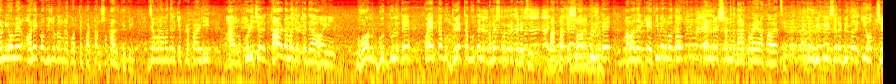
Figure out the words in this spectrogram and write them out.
অনিয়মের অনেক অভিযোগ আমরা করতে পারতাম সকাল থেকে। যেমন আমাদেরকে প্রপারলি পরিচয়ের কার্ড আমাদেরকে দেওয়া হয়নি। ভুয়া বুথগুলোতে কয়েকটা দু একটা বুথে আমি প্রবেশ করতে পেরেছি। বাদ বাকি সবগুলোতে আমাদেরকে এতিমের মতো কেন্দ্রের সামনে দাঁড় করায় রাখা হয়েছে। একজন ভিপি হিসেবে ভিতরে কি হচ্ছে,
